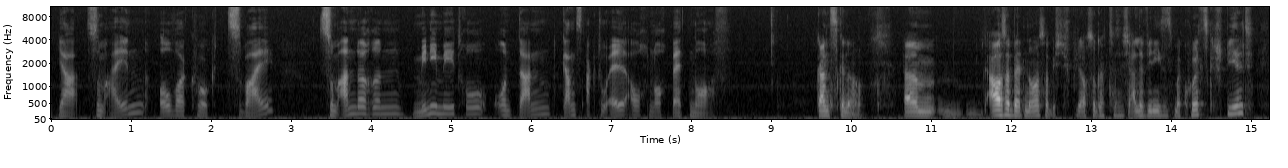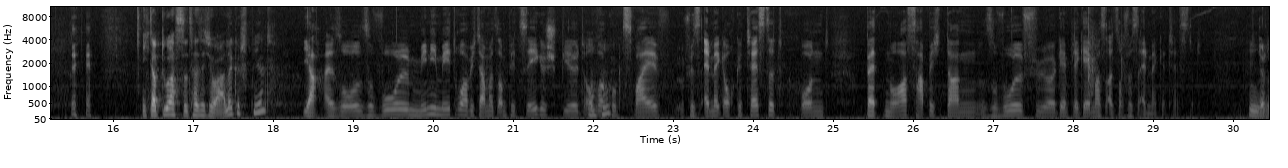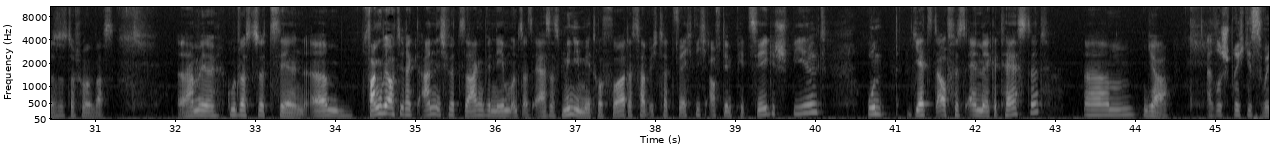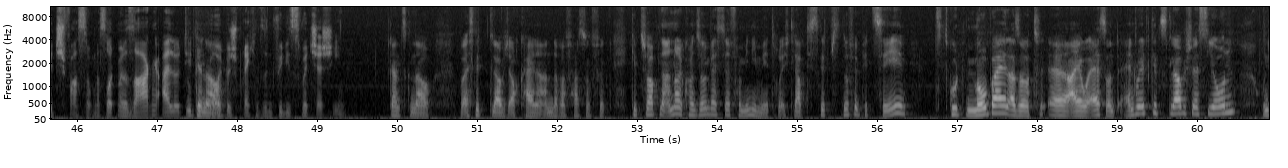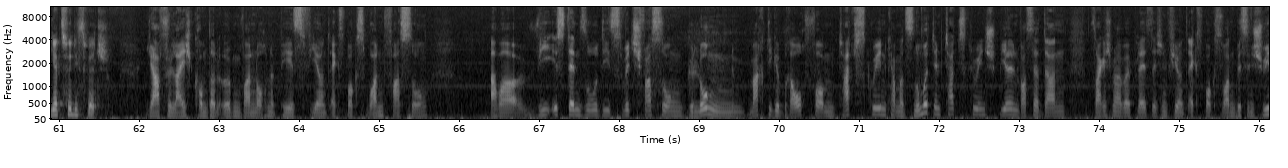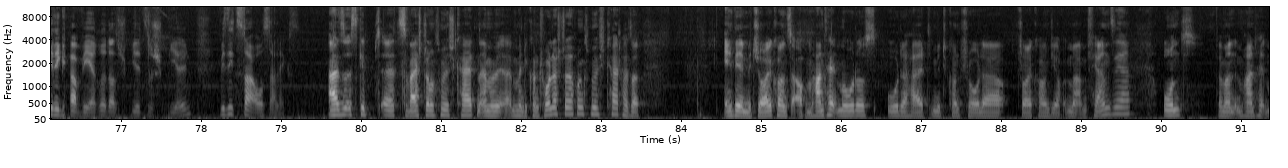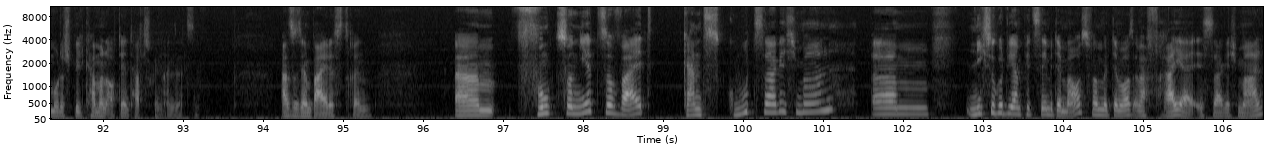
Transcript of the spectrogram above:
Ja, zum einen Overcooked 2, zum anderen Mini-Metro und dann ganz aktuell auch noch Bad North. Ganz genau. Ähm, außer Bad North habe ich die Spiele auch sogar tatsächlich alle wenigstens mal kurz gespielt. ich glaube, du hast tatsächlich auch alle gespielt. Ja, also sowohl Mini-Metro habe ich damals am PC gespielt, mhm. Overcooked 2 fürs EMAC auch getestet und Bad North habe ich dann sowohl für Gameplay Gamers als auch fürs NMAC getestet. Ja, das ist doch schon mal was. Da haben wir gut was zu erzählen. Ähm, fangen wir auch direkt an. Ich würde sagen, wir nehmen uns als erstes Mini-Metro vor. Das habe ich tatsächlich auf dem PC gespielt und jetzt auch fürs NMAC getestet. Ähm, ja. Also sprich die Switch-Fassung. Das sollten wir sagen. Alle Titel, genau. die wir heute besprechen, sind für die Switch erschienen. Ganz genau. Weil es gibt, glaube ich, auch keine andere Fassung für. Gibt es überhaupt eine andere Konsolenversion von Mini-Metro? Ich glaube, das gibt es nur für PC gut, Mobile, also äh, iOS und Android gibt es, glaube ich, Versionen. Und jetzt für die Switch. Ja, vielleicht kommt dann irgendwann noch eine PS4 und Xbox One-Fassung. Aber wie ist denn so die Switch-Fassung gelungen? Macht die Gebrauch vom Touchscreen? Kann man es nur mit dem Touchscreen spielen, was ja dann, sage ich mal, bei PlayStation 4 und Xbox One ein bisschen schwieriger wäre, das Spiel zu spielen. Wie sieht's da aus, Alex? Also es gibt äh, zwei Steuerungsmöglichkeiten. Einmal, einmal die Controller-Steuerungsmöglichkeit, also entweder mit Joy-Cons auch im Handheld-Modus oder halt mit Controller, Joy-Con, wie auch immer am Fernseher. Und wenn man im Handheld-Modus spielt, kann man auch den Touchscreen einsetzen. Also sie haben beides drin. Ähm, funktioniert soweit ganz gut, sage ich mal. Ähm, nicht so gut wie am PC mit der Maus, weil mit der Maus einfach freier ist, sage ich mal.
